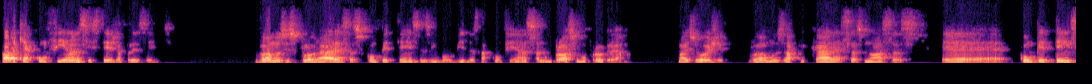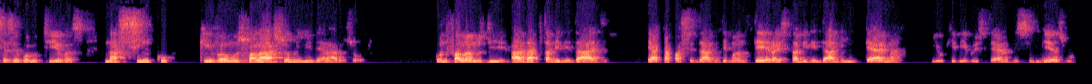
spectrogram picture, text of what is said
para que a confiança esteja presente. Vamos explorar essas competências envolvidas na confiança no próximo programa. Mas hoje vamos aplicar essas nossas é, competências evolutivas nas cinco que vamos falar sobre liderar os outros. Quando falamos de adaptabilidade, é a capacidade de manter a estabilidade interna e o equilíbrio externo de si mesmo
